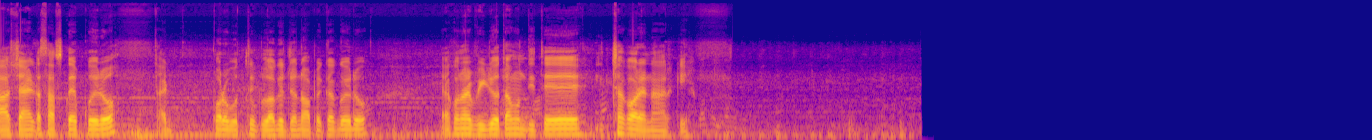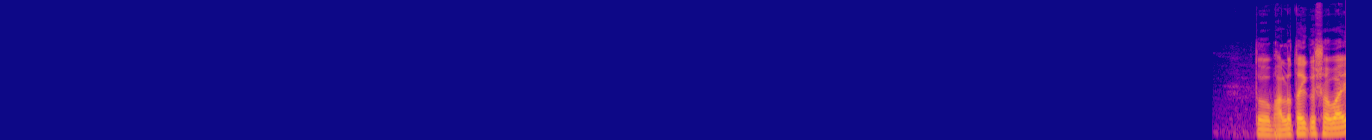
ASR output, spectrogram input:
আর চ্যানেলটা সাবস্ক্রাইব করো আর পরবর্তী ব্লগের জন্য অপেক্ষা করো এখন আর ভিডিও তেমন দিতে ইচ্ছা করে না আর কি। তো ভালো থাকো সবাই।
